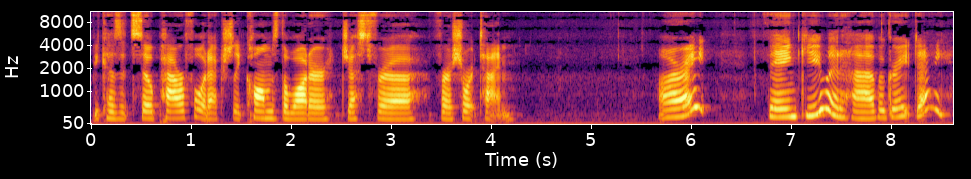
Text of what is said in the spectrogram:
because it's so powerful. It actually calms the water just for a, for a short time. All right. Thank you and have a great day.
